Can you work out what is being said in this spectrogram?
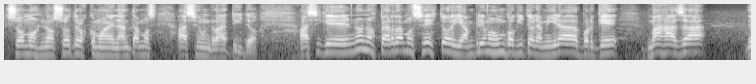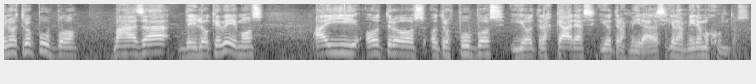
somos nosotros, como adelantamos hace un ratito. Así que no nos perdamos esto y ampliemos un poquito la mirada porque más allá de nuestro pupo, más allá de lo que vemos, hay otros, otros pupos y otras caras y otras miradas, así que las miremos juntos.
